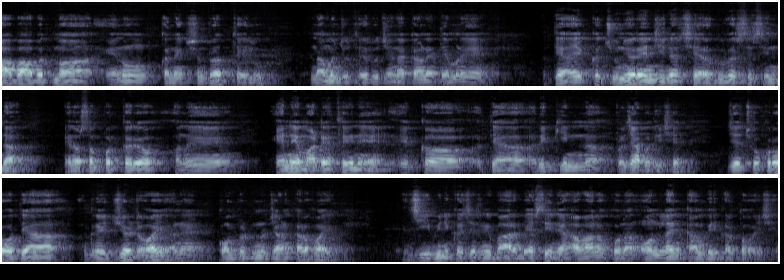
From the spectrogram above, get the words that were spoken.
આ બાબતમાં એનું કનેક્શન રદ થયેલું. નામંજૂર થયેલું. જેના કારણે તેમણે ત્યાં એક જુનિયર એન્જિનિયર છે રઘુવીરસિંહ સિંધા. એનો સંપર્ક કર્યો અને એને માટે થઈને એક ત્યાં રિકિન પ્રજાપતિ છે. જે છોકરો ત્યાં ગ્રેજ્યુએટ હોય અને કોમ્પ્યુટરનો જાણકાર હોય જીબીની કચેરીની બહાર બેસીને આવા લોકોના ઓનલાઈન કામગીરી કરતો હોય છે.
